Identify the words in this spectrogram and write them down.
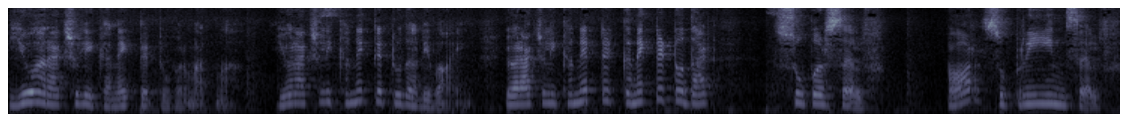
you are actually connected to Paramatma. You are actually connected to the divine. You are actually connected connected to that super self or supreme self.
